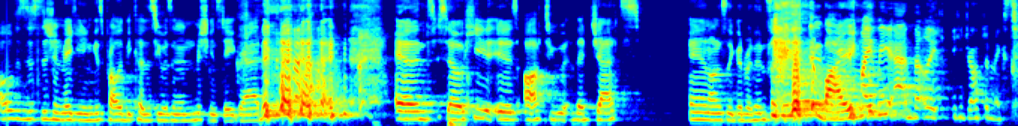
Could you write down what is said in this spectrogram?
all of his decision making is probably because he was in Michigan State grad. and so he is off to the Jets. And honestly, good riddance. Bye. Might we add that like he dropped a mixtape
